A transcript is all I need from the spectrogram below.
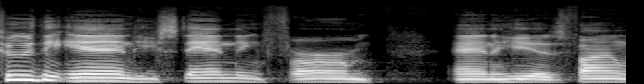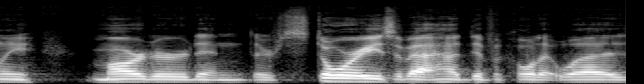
to the end, he's standing firm, and he is finally martyred. And there's stories about how difficult it was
